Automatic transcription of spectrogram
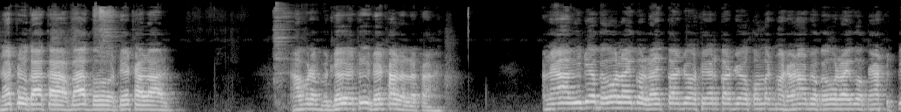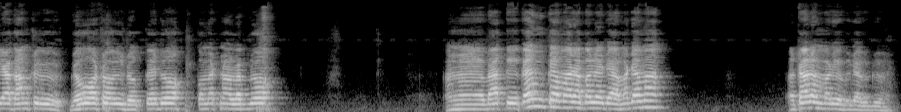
નટુ કાકા બાઘો જેઠાલાલ. આપણે જોઈએ છીએ જેઠાલાલ હતા. અને આ વીડિયો કેવો લાગ્યો? લાઈક કરજો શેર કરજો કોમેન્ટમાં જણાવજો કેવો લાગ્યો? ક્યાં કયા ગામથી જોવો છો એ જો, કહેજો કોમેન્ટમાં લખજો. અને બાકી કેમ કે મારા કલેજા મજામાં? ચાલો, મળીએ બીજા વીડિયો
